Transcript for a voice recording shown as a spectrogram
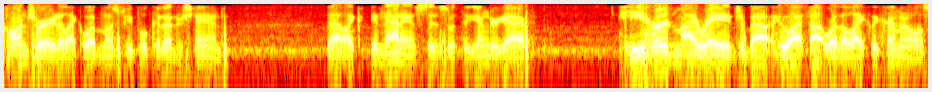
contrary to like what most people could understand that like in that instance with the younger guy he heard my rage about who I thought were the likely criminals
